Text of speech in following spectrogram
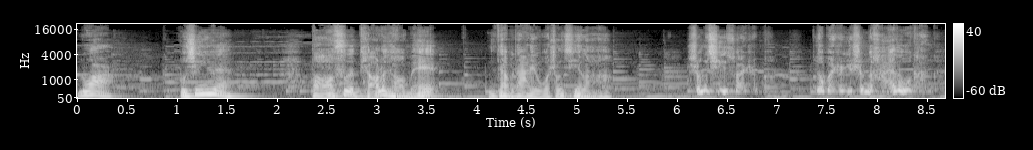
陆二，陆星月，宝四挑了挑眉，你再不搭理我，生气了啊！生气算什么？有本事你生个孩子我看看。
